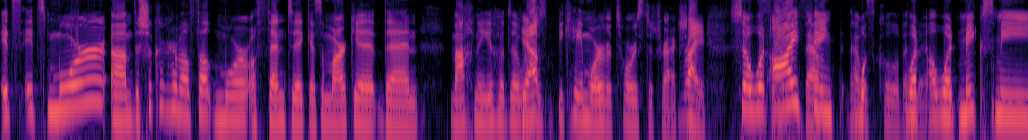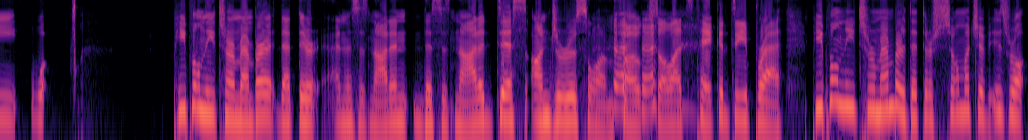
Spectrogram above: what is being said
It's it's more um, the Shuk HaCarmel felt more authentic as a market than Machne Yehuda, which Yep. just became more of a tourist attraction. Right. So what So I that- think that what- was cool about what, it. uh, what makes me what people need to remember that there and this is not an this is not a diss on Jerusalem, folks. so let's take a deep breath. People need to remember that there's so much of Israel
